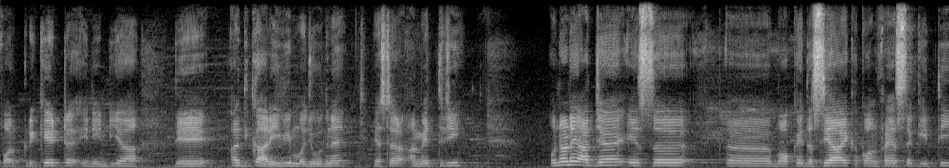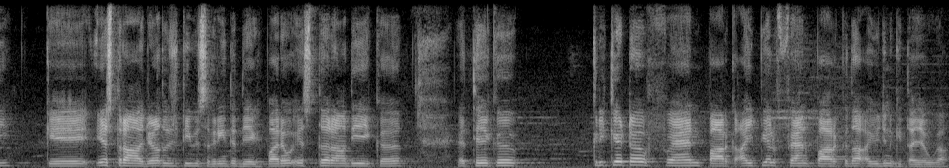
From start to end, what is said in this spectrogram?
for cricket in India ਦੇ ਅਧਿਕਾਰੀ ਵੀ ਮੌਜੂਦ ਨੇ, ਮਿਸਟਰ ਅਮਿਤ ਜੀ। ਉਹਨਾਂ ਨੇ ਅੱਜ ਇਸ ਮੌਕੇ ਦੱਸਿਆ, ਇੱਕ ਕਾਨਫਰੰਸ ਕੀਤੀ ਕਿ ਇਸ ਤਰ੍ਹਾਂ ਜਿਹੜਾ ਤੁਸੀਂ ਟੀਵੀ ਸਕਰੀਨ ਤੇ ਦੇਖ ਪਾ ਰਹੇ ਹੋ, ਇਸ ਤਰ੍ਹਾਂ ਦੀ ਇੱਕ, ਇੱਥੇ ਇੱਕ cricket fan park IPL fan park ਦਾ ਆਯੋਜਨ ਕੀਤਾ ਜਾਊਗਾ।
